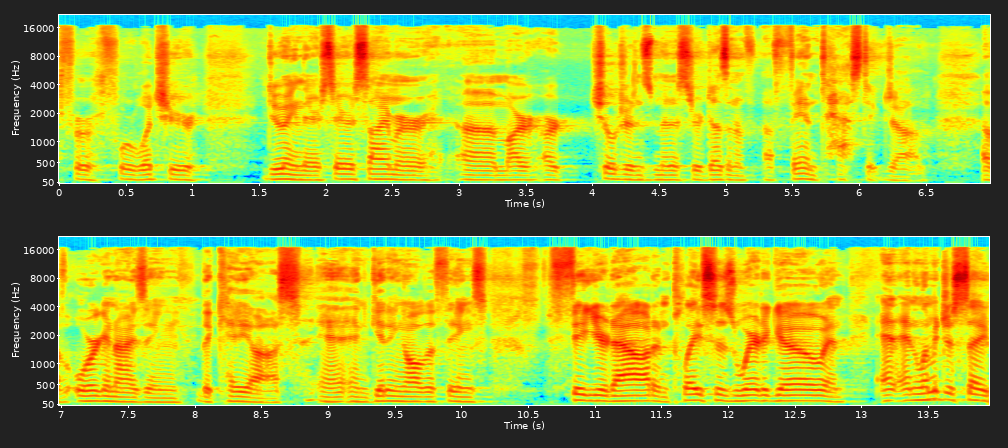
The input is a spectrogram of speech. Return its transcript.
for, for what you're doing there. Sarah Seimer, um, our, our, children's minister, does a, a, fantastic job of organizing the chaos and, and, getting all the things figured out and places where to go. And, and, and let me just say,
